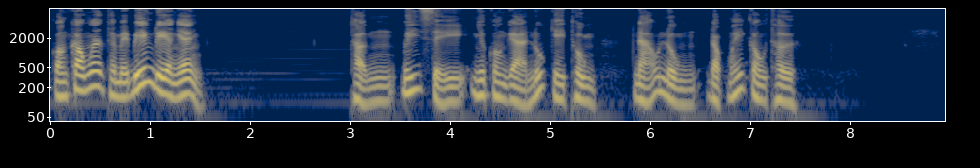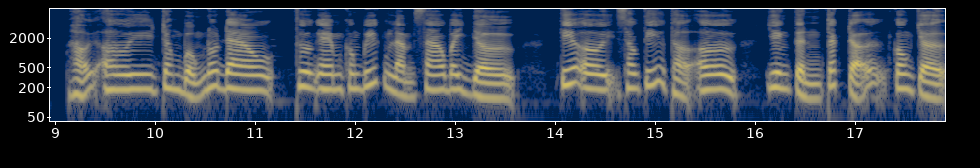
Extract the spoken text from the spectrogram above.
Còn không á thì mày biến đi à nghe. Thận bí xị như con gà nuốt dây thùng, não nùng đọc mấy câu thơ. Hỡi ơi, trong bụng nó đau, thương em không biết làm sao bây giờ. Tía ơi, sao tía thờ ơ, duyên tình trắc trở, con chờ,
